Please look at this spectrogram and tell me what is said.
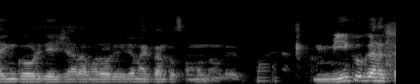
ఇంకోటి చేశారా మరొకటి చేశారా నాకు దాంతో సంబంధం లేదు. మీకు గనుక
